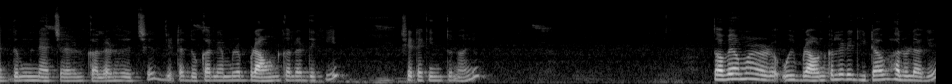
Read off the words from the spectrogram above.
একদম ন্যাচারাল কালার হয়েছে, যেটা দোকানে আমরা ব্রাউন কালার দেখি সেটা কিন্তু নয়। তবে আমার ওই ব্রাউন কালারের ঘিটাও ভালো লাগে।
